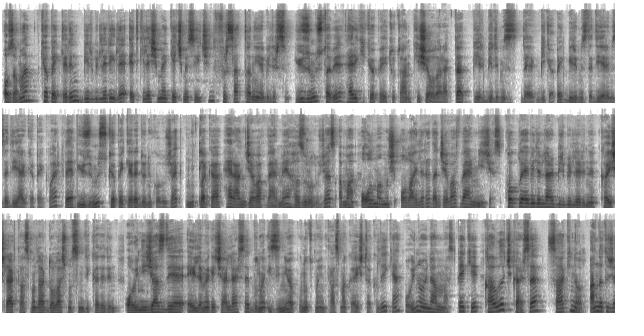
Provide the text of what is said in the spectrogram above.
o zaman köpeklerin birbirleriyle etkileşime geçmesi için fırsat tanıyabilirsin. Yüzümüz tabii her iki köpeği tutan kişi olarak da bir birimizde bir köpek, birimizde diğerimizde diğer köpek var ve yüzümüz köpeklere dönük olacak. Mutlaka her an cevap vermeye hazır olacağız ama olmamış olaylara da cevap vermeyeceğiz. Koklayabilirler birbirlerini. Kayışlar, tasmalar dolaşmasın dikkat edin. Oynayacağız diye eyleme geçerlerse buna izin yok. Unutmayın tasma kayış takılıyken oyun oynanmaz. Peki kavga çıkarsa sakin ol. Anlatacağım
